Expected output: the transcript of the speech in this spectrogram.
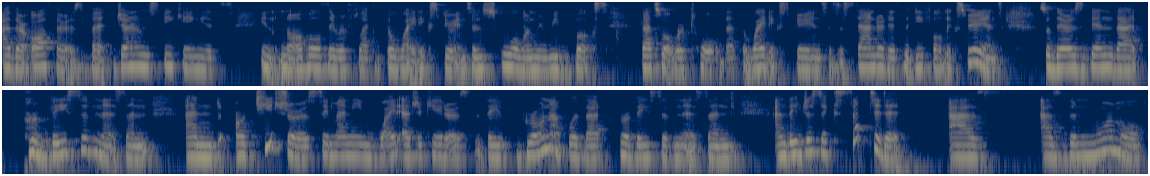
other authors but generally speaking it's in novels they reflect the white experience. In school when we read books that's what we're told that the white experience is the standard is the default experience. So there's been that pervasiveness. And and our teachers say many white educators they've grown up with that pervasiveness and and they've just accepted it as as the normal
